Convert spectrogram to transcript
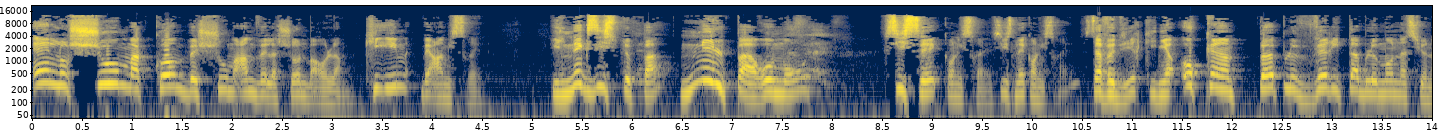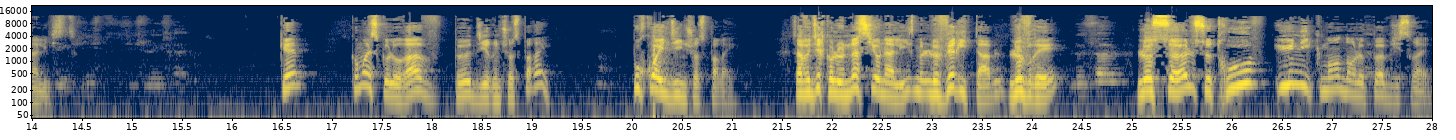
En lo makom am velashon ba'olam, Israël. Il n'existe pas, nulle part au monde, si c'est qu'en Israël, si ce n'est qu'en Israël. Ça veut dire qu'il n'y a aucun peuple véritablement nationaliste. Comment est-ce que le Rav peut dire une chose pareille? Pourquoi il dit une chose pareille? Ça veut dire que le nationalisme, le véritable, le vrai, Le seul, se trouve uniquement dans le peuple d'Israël.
